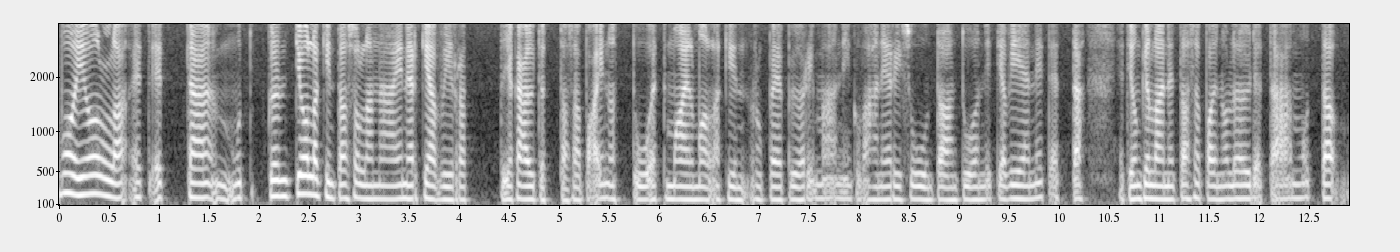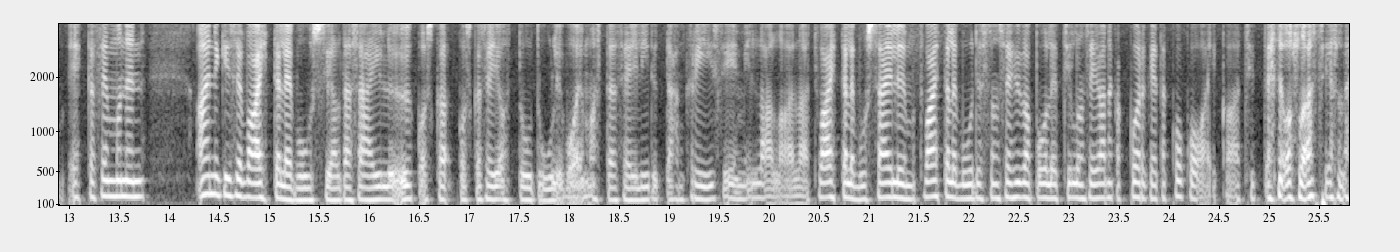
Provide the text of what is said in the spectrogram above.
Voi olla, että, että, mutta kyllä nyt jollakin tasolla nämä energiavirrat ja käytöt tasapainottuu, että maailmallakin rupeaa pyörimään niin kuin vähän eri suuntaan tuonnit ja viennit, että, että jonkinlainen tasapaino löydetään, mutta ehkä semmoinen – ainakin se vaihtelevuus sieltä säilyy, koska, koska se johtuu tuulivoimasta ja se ei liity tähän kriisiin millään lailla. Et vaihtelevuus säilyy, mutta vaihtelevuudessa on se hyvä puoli, että silloin se ei ainakaan korkeita koko aikaa, että sitten ollaan siellä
